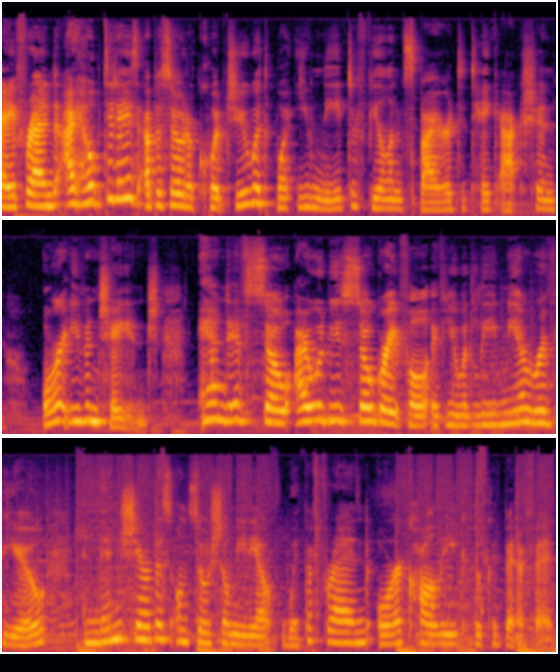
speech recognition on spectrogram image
Hey, friend, I hope today's episode equipped you with what you need to feel inspired to take action or even change. And if so, I would be so grateful if you would leave me a review and then share this on social media with a friend or a colleague who could benefit.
